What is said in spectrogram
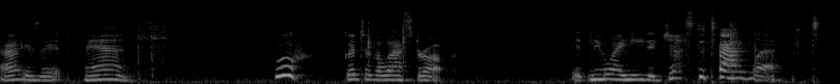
That is it. Man. Whew. Good to the last drop. It knew I needed just a tad left.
